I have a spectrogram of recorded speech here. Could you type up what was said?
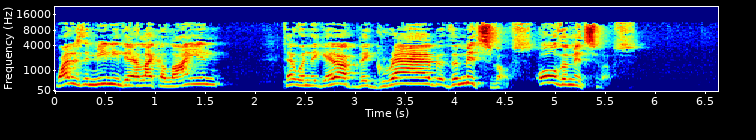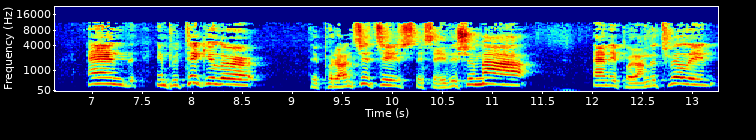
what is the meaning there like a lion? That when they get up, they grab the mitzvahs, all the mitzvahs. And in particular, they put on tzitzis, they say the Shema, and they put on the tefillin,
